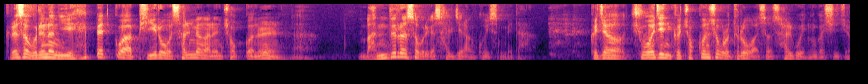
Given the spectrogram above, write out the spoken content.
그래서 우리는 이 햇볕과 비로 설명하는 조건을 아, 만들어서 우리가 살지 않고 있습니다. 그저 주어진 그 조건 속으로 들어와서 살고 있는 것이죠.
